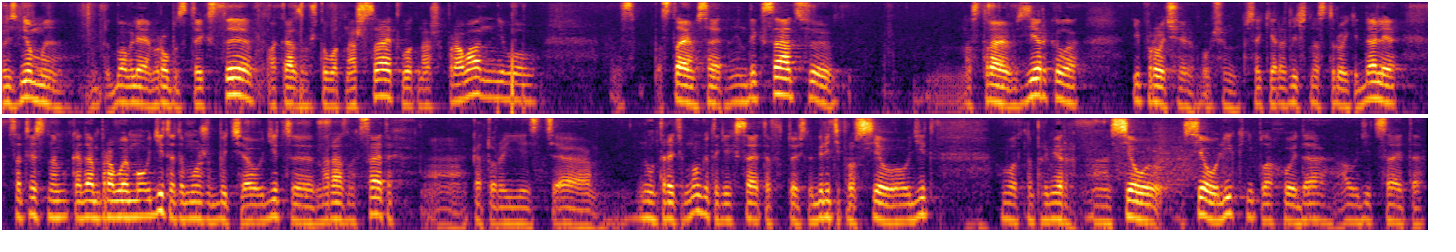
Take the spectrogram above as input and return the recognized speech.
То есть днем мы добавляем robots.txt, показываем, что вот наш сайт, вот наши права на него, ставим сайт на индексацию, настраиваем зеркало и прочее. В общем, всякие различные настройки. Далее, соответственно, когда мы проводим аудит, это может быть аудит э, на разных сайтах, э, которые есть. Э, ну, в интернете много таких сайтов. То есть наберите просто SEO аудит. Вот, например, SEO, SEO Leak неплохой, да, аудит сайта,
